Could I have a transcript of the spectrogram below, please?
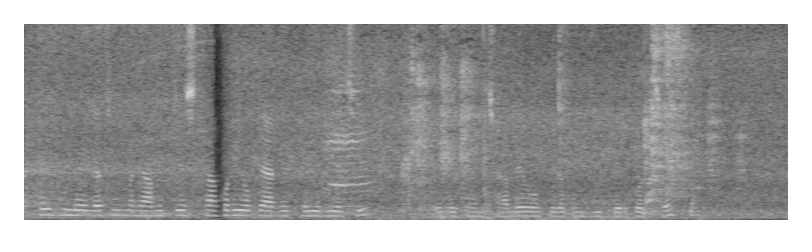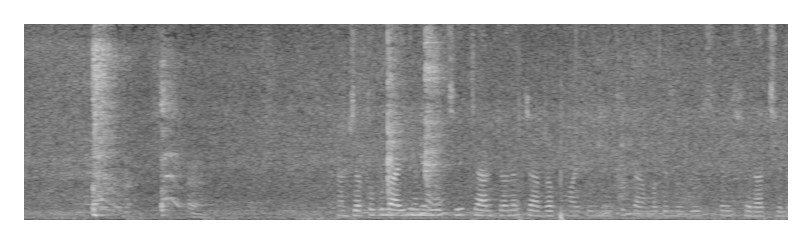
একটাই ভুল হয়ে গেছে মানে আমি টেস্ট না করেই ওকে আগে খাইয়ে দিয়েছি। এই দেখুন ঝালে ও কীরকম জিভ বের করছে আর যতগুলো আইটেম নিয়েছি, চারজনের চার রকম আইটেম নিয়েছি, তার মধ্যে নুডলসটাই সেরা ছিল।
